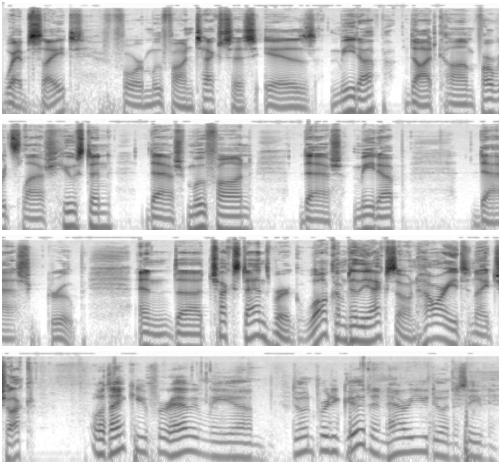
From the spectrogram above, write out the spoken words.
website for MUFON Texas is meetup.com forward slash Houston dash MUFON dash meetup dash group. And uh, Chuck Stansburge, welcome to the X Zone. How are you tonight, Chuck? Well, thank you for having me. Um, doing pretty good. And how are you doing this evening?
